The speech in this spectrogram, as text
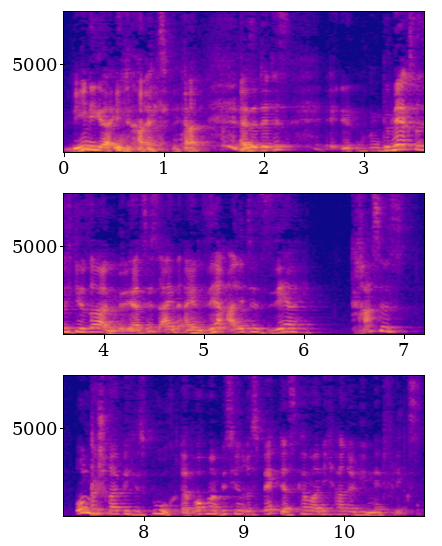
weniger Inhalt. Ja? Also das ist, du merkst, was ich dir sagen will. Das ist ein, ein sehr altes, sehr krasses, unbeschreibliches Buch. Da braucht man ein bisschen Respekt, das kann man nicht handeln wie Netflix. Das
